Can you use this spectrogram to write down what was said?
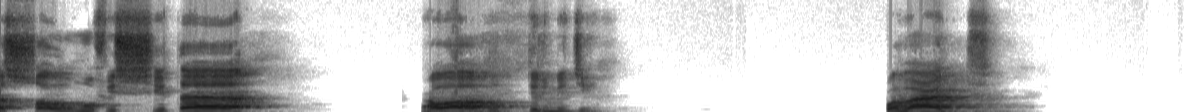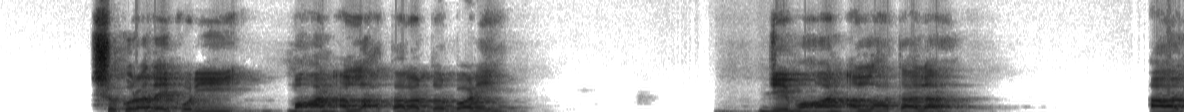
الصوم في الشتاء رواه الترمذي وبعد শুকুর আদায় করি মহান আল্লাহ তালার দরবারে যে মহান আল্লাহ তালা আজ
